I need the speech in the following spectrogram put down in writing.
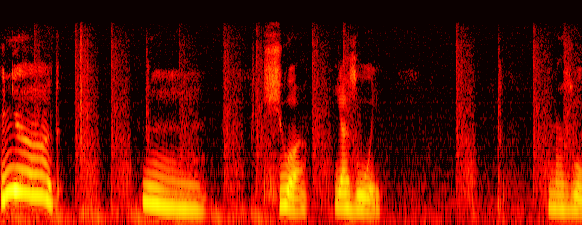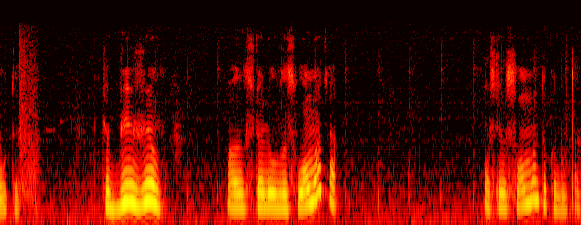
Нет! Все, я злой. На желтых. Что, бежим? А что ли уже сломано? Если сломано, то круто.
